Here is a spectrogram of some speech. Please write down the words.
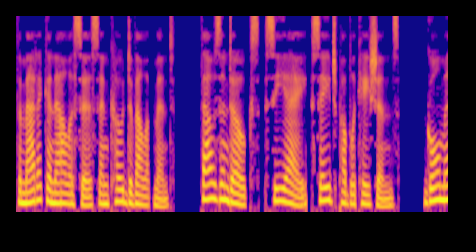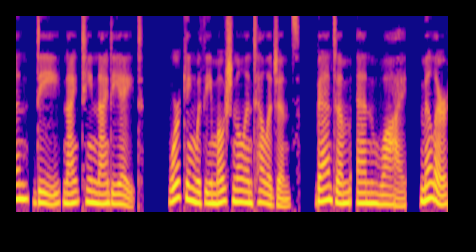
Thematic Analysis and Code Development. Thousand Oaks, C.A., Sage Publications. Goleman, D. 1998. Working with Emotional Intelligence. Bantam, N.Y. Miller,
